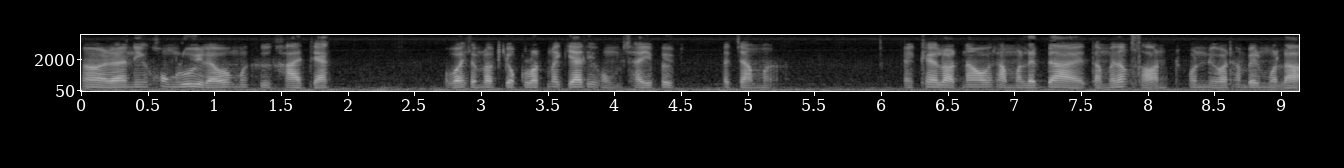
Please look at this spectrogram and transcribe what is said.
เออแล้วนี่คงรู้อยู่แล้วว่ามันคือคาร์แจ็คเอาไว้สำหรับยกรถเมื่อกี้ที่ผมใช้ไปประจำอะแครอทเน่าทำเล็ดได้ แต่ไม่ต้องสอนคนเหนือเขาทำเป็นหมดละ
